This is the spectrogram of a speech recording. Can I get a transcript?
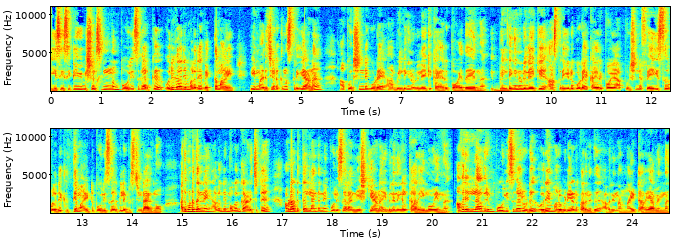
ഈ സി സി ടി വി വിഷ്വൽസിൽ നിന്നും പോലീസുകാർക്ക് ഒരു കാര്യം വളരെ വ്യക്തമായി. ഈ മരിച്ചു കിടക്കുന്ന സ്ത്രീയാണ് ആ പുരുഷന്റെ കൂടെ ആ ബിൽഡിങ്ങിനുള്ളിലേക്ക് കയറിപ്പോയത് എന്ന്. ബിൽഡിങ്ങിനുള്ളിലേക്ക് ആ സ്ത്രീയുടെ കൂടെ കയറിപ്പോയ ആ പുരുഷന്റെ ഫേസ് വളരെ കൃത്യമായിട്ട് പോലീസുകാർക്ക് ലഭിച്ചിട്ടുണ്ടായിരുന്നു. അതുകൊണ്ട് തന്നെ അവന്റെ മുഖം കാണിച്ചിട്ട് അവിടെ അടുത്തെല്ലാം തന്നെ പോലീസുകാർ അന്വേഷിക്കുകയാണ് ഇവനെ നിങ്ങൾക്ക് അറിയുമോ എന്ന്. അവരെല്ലാവരും പോലീസുകാരോട് ഒരേ മറുപടിയാണ് പറഞ്ഞത് അവനെ നന്നായിട്ട് അറിയാമെന്ന്.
